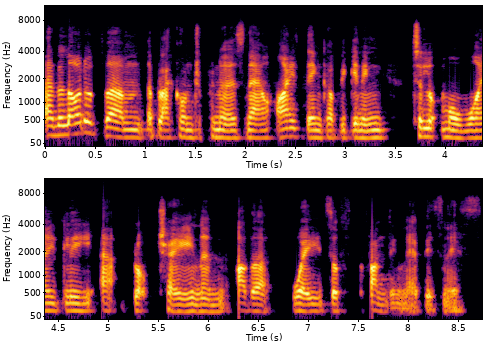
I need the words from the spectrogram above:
and a lot of um, the black entrepreneurs now, I think, are beginning to look more widely at blockchain and other ways of funding their business.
